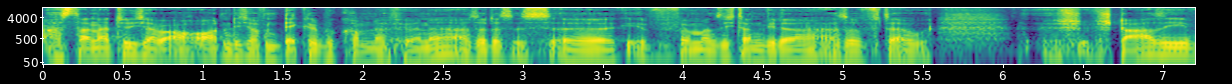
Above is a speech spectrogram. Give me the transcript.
hast dann natürlich aber auch ordentlich auf den Deckel bekommen dafür, ne? Also das ist, äh, wenn man sich dann wieder, also da Stasi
